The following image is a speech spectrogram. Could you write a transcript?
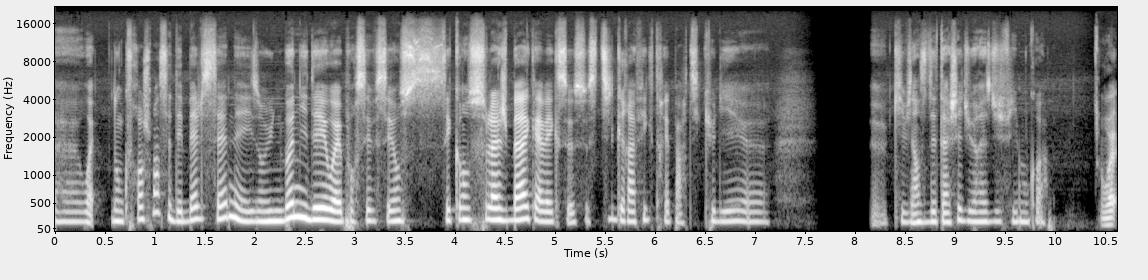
Euh, ouais, donc franchement, c'est des belles scènes et ils ont une bonne idée ouais, pour ces séances, séquences flashback avec ce, ce style graphique très particulier euh, euh, qui vient se détacher du reste du film, quoi. Ouais.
